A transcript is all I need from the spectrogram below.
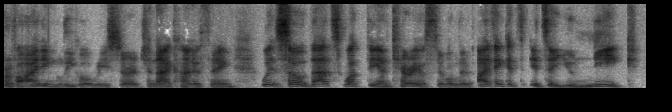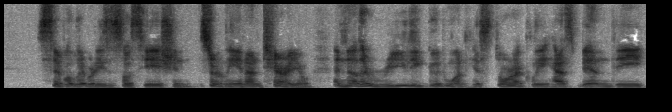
providing legal research and that kind of thing. So that's what the Ontario Civil. I think it's it's a unique Civil Liberties Association, certainly in Ontario. Another really good one historically has been the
